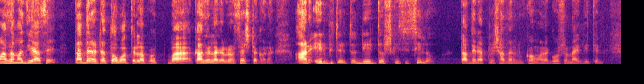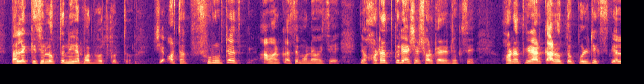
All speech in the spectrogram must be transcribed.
মাঝামাঝি আছে, তাদের একটা তবা তেলাপত বা কাজে লাগানোর চেষ্টা করা। আর এর ভিতরে তো নির্দোষ কিছু ছিল, তাদের আপনি সাধারণ ক্ষমা ঘোষণায় দিতেন। তাহলে কিছু লোক তো নিরাপদ বোধ করতো। সে অর্থাৎ শুরুটা আমার কাছে মনে হয়েছে যে হঠাৎ করে এসে সরকারে ঢুকছে, হঠাৎ করে আর কারও তো পলিটিক্যাল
